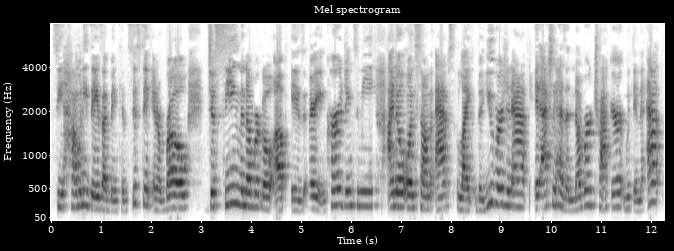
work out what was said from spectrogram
see how many days I've been consistent in a row. Just seeing the number go up is very encouraging to me. I know on some apps like the YouVersion app, it actually has a number tracker within the app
